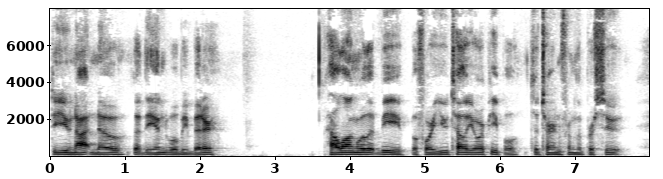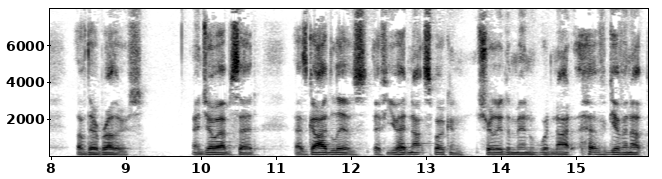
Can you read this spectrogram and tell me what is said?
Do you not know that the end will be bitter? How long will it be before you tell your people to turn from the pursuit of their brothers? And Joab said, As God lives, if you had not spoken, surely the men would not have given up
